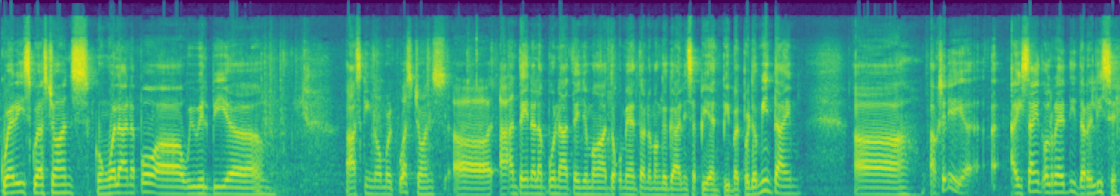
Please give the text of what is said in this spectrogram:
queries, questions? Kung wala na po, uh, we will be uh, asking no more questions. Uh, aantayin na lang po natin yung mga dokumento na manggagaling sa PNP. But for the meantime, uh, actually, uh, I signed already the release eh.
